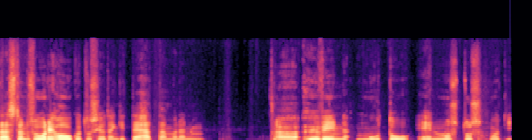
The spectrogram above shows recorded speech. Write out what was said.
Tästä on suuri houkutus jotenkin tehdä tämmöinen hyvin mutu ennustus, mutta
